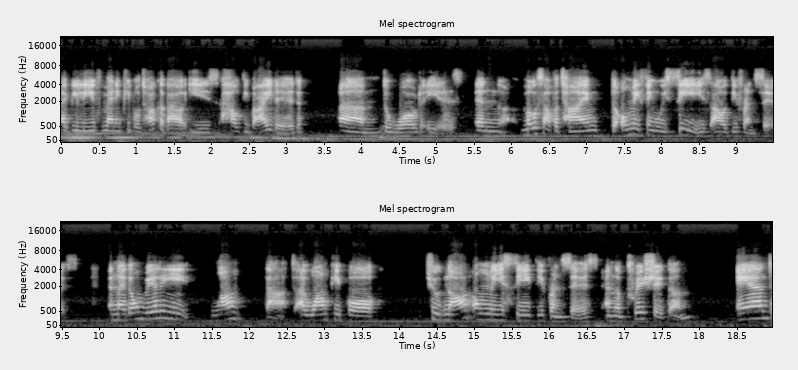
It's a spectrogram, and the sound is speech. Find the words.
I believe many people talk about is how divided um, the world is. And most of the time, the only thing we see is our differences. And I don't really want that. I want people to not only see differences and appreciate them, and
